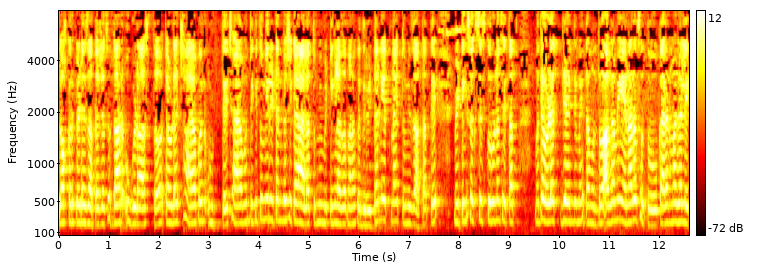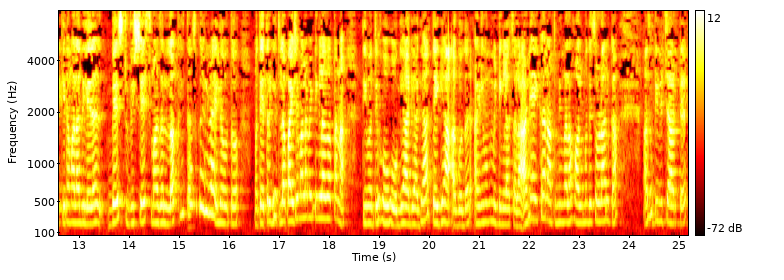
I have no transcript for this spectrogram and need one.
लॉकरकडे जातं. ज्याचं दार उघडं असतं तेवढ्या छाया पण उठते छाया म्हणते की तुम्ही रिटर्न कसे काय आलात? तुम्ही मिटिंगला जाताना कधी रिटर्न येत नाहीत? तुम्ही जाता. ते मिटिंग सक्सेस करूनच येतात. मग तेवढ्यात जयंती मेहता म्हणतो अगं मी येणारच होतो. कारण माझ्या लेकीनं मला दिलेलं बेस्ट विशेष माझं लक इथंच घरी राहिलं होतं. मग ते तर घेतलं पाहिजे मला मिटिंगला जाताना. ती म्हणते हो हो घ्या घ्या घ्या. ते घ्या अगोदर आणि मग मिटिंगला चला. आणि ऐका ना तुम्ही मला हॉलमध्ये सोडाल का? असं ती विचारते.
